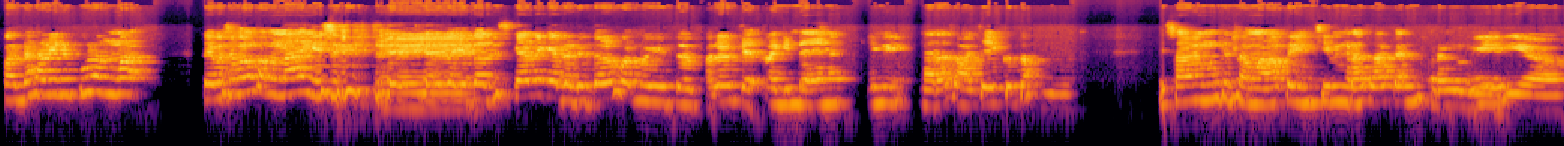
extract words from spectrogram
padahal ini pulang mak. Saya masih bapak nangis gitu. Iya, iya, kayak iya. sakit hati sekali kan ada di telepon begitu. Padahal kayak lagi ndak enak. Ini nara sama cekku tuh misalnya mungkin sama apa yang Cimi ngerasakan kurang lebih. Iya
